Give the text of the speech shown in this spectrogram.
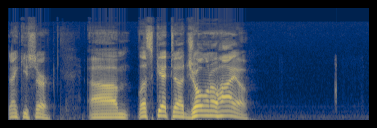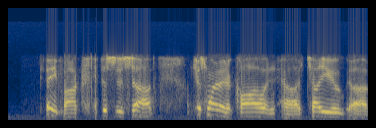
Thank you, sir. Um, let's get uh, Joel in Ohio. Hey, Buck. This is uh, I just wanted to call and uh, tell you uh,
